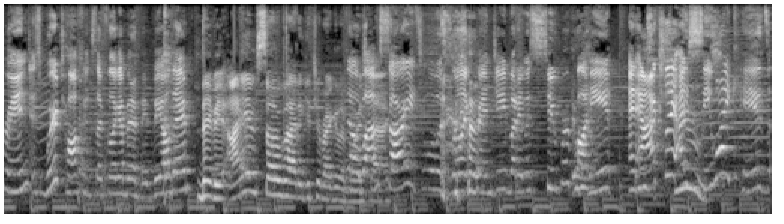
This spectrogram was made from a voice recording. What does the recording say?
cringe. It's weird talking because I feel like I've been a baby all day. Baby, I am so glad to get your regular No, voice but I'm sorry it's, it was really cringy, but it was super was- funny. and was actually, I see why kids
